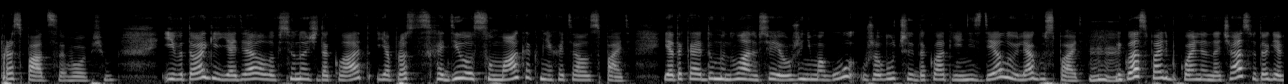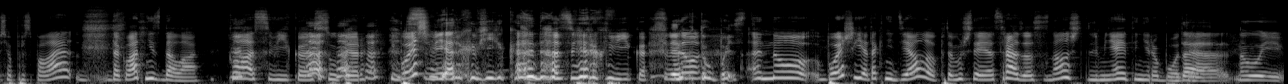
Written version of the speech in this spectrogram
проспаться, в общем. И в итоге я делала всю ночь доклад, я просто сходила с ума, как мне хотелось спать. Я такая думаю, ну ладно, все, я уже не могу, уже лучший доклад я не сделаю, лягу спать. Mm-hmm. Легла спать буквально на час, в итоге я все проспала, доклад не сдала. Класс, Вика, супер. И больше... Сверх Вика. Да, сверх Вика. Сверх тупость. Но больше я так не делала, потому что я сразу осознала, что для меня это не работает. Да, ну и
